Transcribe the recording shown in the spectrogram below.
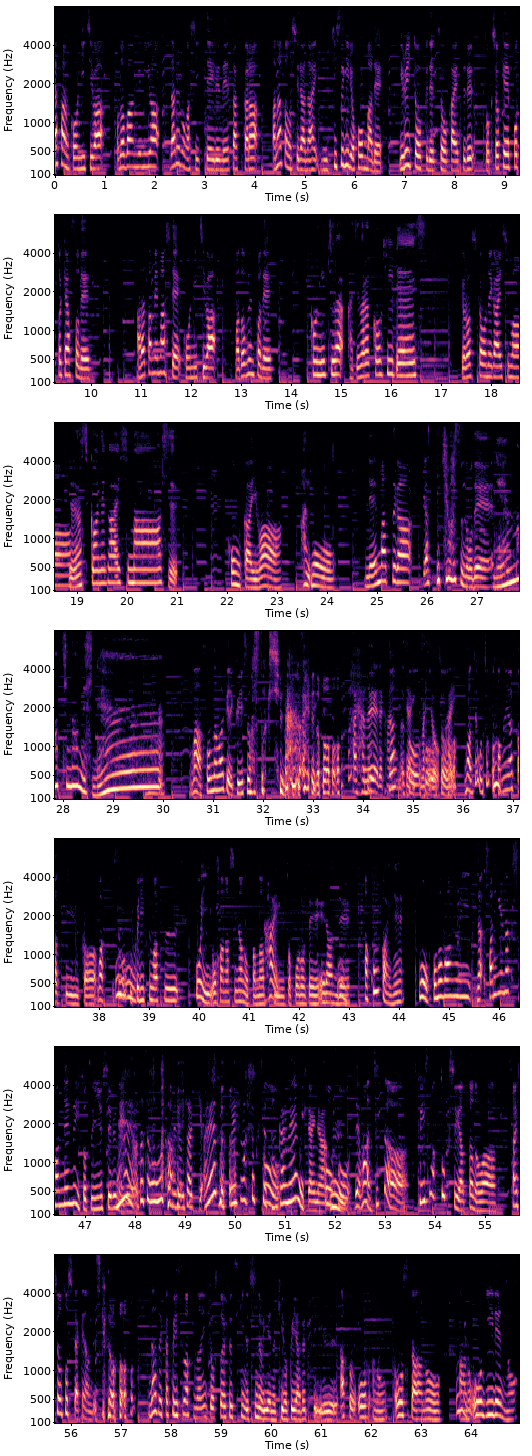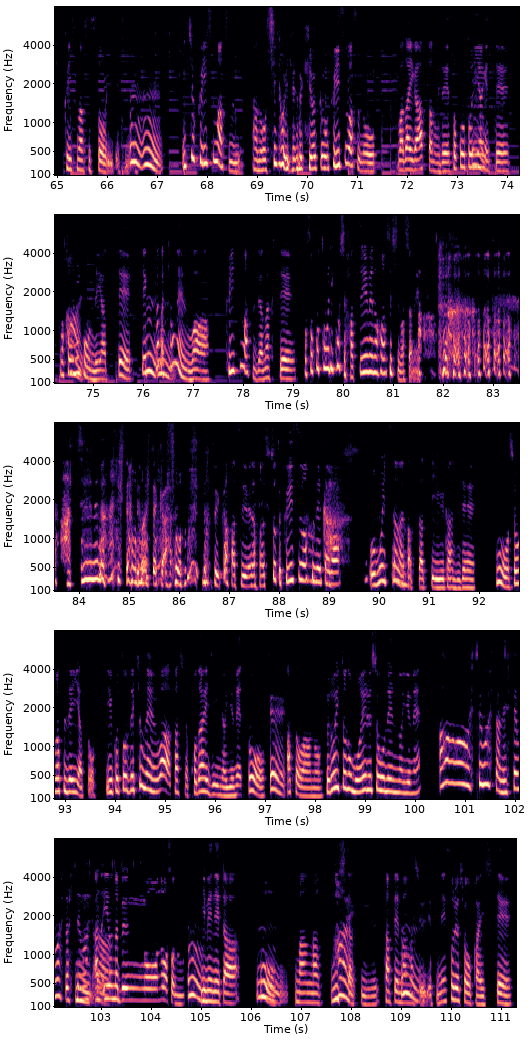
皆さんこんにちは。この番組は誰もが知っている名作からあなたの知らないニッチすぎる本までゆるいトークで紹介する読書系ポッドキャストです。改めましてこんにちは。窓文庫です。こんにちは、梶原コーヒーです。よろしくお願いします。よろしくお願いします。今回ははい。もう年末がやってきますので、年末なんですね。はまあそんなわけでクリスマス特集なんですけど、い、華やかな感じでじゃあ行きましょう。まあでもちょっと華やかっていうか、まあすごくクリスマスっぽいお話なのかなっていうところで選んで、まあ、今回ね、もうこの番組な、さりげなく3年目に突入してるので、ねえ、私も思ったんですよ、さっき。あれ？クリスマス特集3回目みたいな。そうそう。ん。で、まあ実はクリスマス特集やったのは最初の年だけなんですけど、なぜかクリスマスなのにドストエフスキーの死の家の記録やるっていう、あと、おあの、オースターの、あの、オーギー・レンのクリスマスストーリーですね。うんうん。一応クリスマス、あの、死の家の記録もクリスマスの話題があったので、そこを取り上げて、まあ、その2本でやって、でうんうん、ただ去年は、クリスマスじゃなくて、そこ通り越して初夢の話してましたね。初夢の話してましたか。そう。なぜか初夢の話。ちょっとクリスマスネタが思いつかなかったっていう感じで、もうお正月でいいやということで、去年は確か古代人の夢と、ええ。あとはあの、フロイトの燃える少年の夢ああ、知ってましたね、知ってました、知ってました。うんあの、いろんな文豪のその、うん、夢ネタをうん漫画にしたっていう短編漫画集ですね。それを紹介して、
